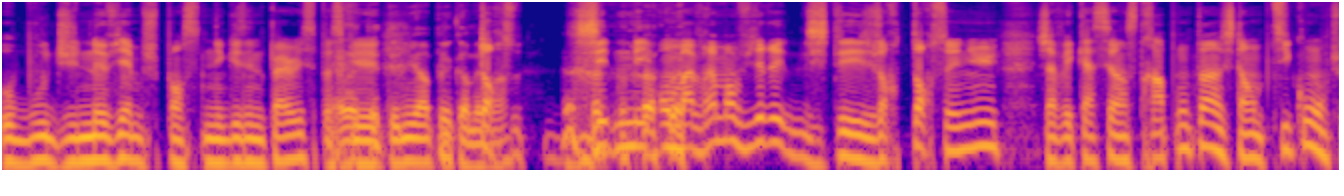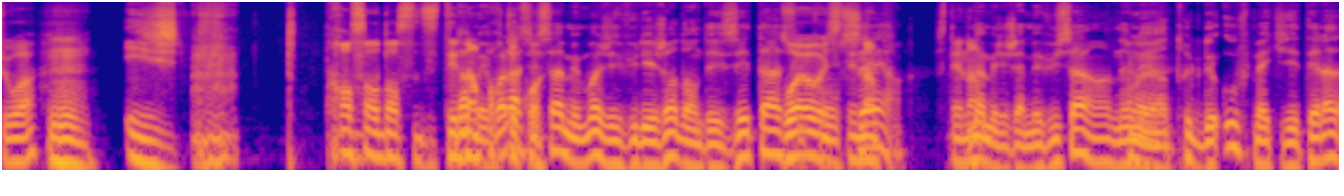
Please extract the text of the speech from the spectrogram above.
au bout du neuvième, je pense, Niggas in Paris, parce Ah ouais, que tenu un peu quand même. hein. torse, j'ai- mais on m'a vraiment viré. J'étais genre torse nu, j'avais cassé un strapontin, j'étais un petit con, tu vois. Hmm. Et je- transcendance, c'était n'importe voilà, quoi. c'est ça. Mais moi, j'ai vu les gens dans des états sur Ouais, ouais, c'était Non, mais j'ai jamais vu ça. Hein. Non, mais Ouais. un truc de ouf, mec. Ils étaient là.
